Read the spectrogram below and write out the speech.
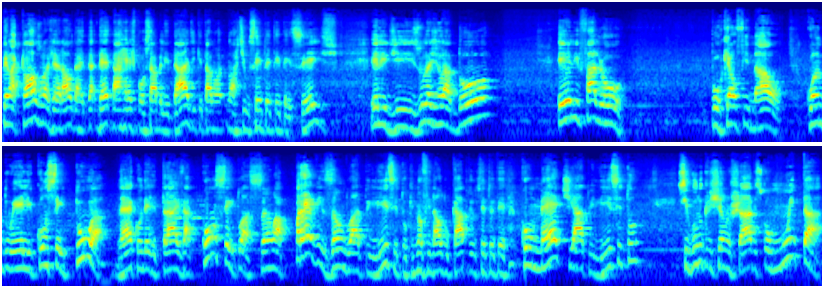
pela cláusula geral da, da responsabilidade, que está no, no artigo 186, ele diz: o legislador ele falhou porque ao final, quando ele conceitua, né, quando ele traz a conceituação, a previsão do ato ilícito, que no final do capítulo 180 comete ato ilícito, segundo Cristiano Chaves, com muita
